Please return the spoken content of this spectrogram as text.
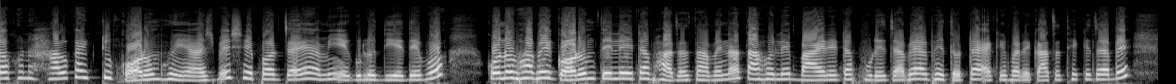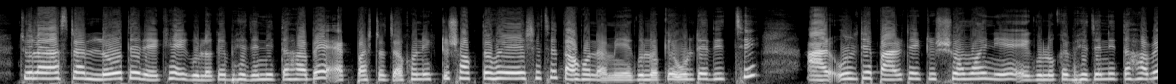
যখন হালকা একটু গরম হয়ে আসবে সে পর্যায়ে আমি এগুলো দিয়ে দেব। কোনোভাবে গরম তেলে এটা ভাজা যাবে না, তাহলে বাইরেটা পুড়ে যাবে আর ভেতরটা একেবারে কাঁচা থেকে যাবে। চুলা গাছটা লোতে রেখে এগুলোকে ভেজে নিতে হবে। এক পাশটা যখন একটু শক্ত হয়ে এসেছে তখন আমি এগুলোকে উল্টে দিচ্ছি। আর উল্টে পাল্টে একটু সময় নিয়ে এগুলোকে ভেজে নিতে হবে,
